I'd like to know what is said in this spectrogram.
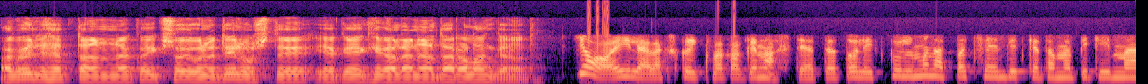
aga üldiselt on kõik sujunud ilusti ja keegi ei ole nii-öelda ära langenud? Jaa, eile läks kõik väga kenasti, et, et olid küll mõned patsiendid, keda me pidime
